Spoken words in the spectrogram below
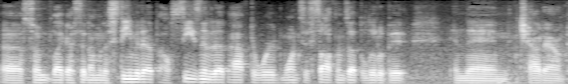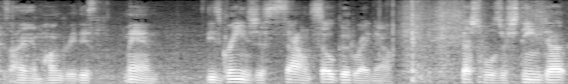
Uh, so like I said, I'm gonna steam it up. I'll season it up afterward once it softens up a little bit, and then chow down because I am hungry. This man, these greens just sound so good right now. Vegetables are steamed up.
